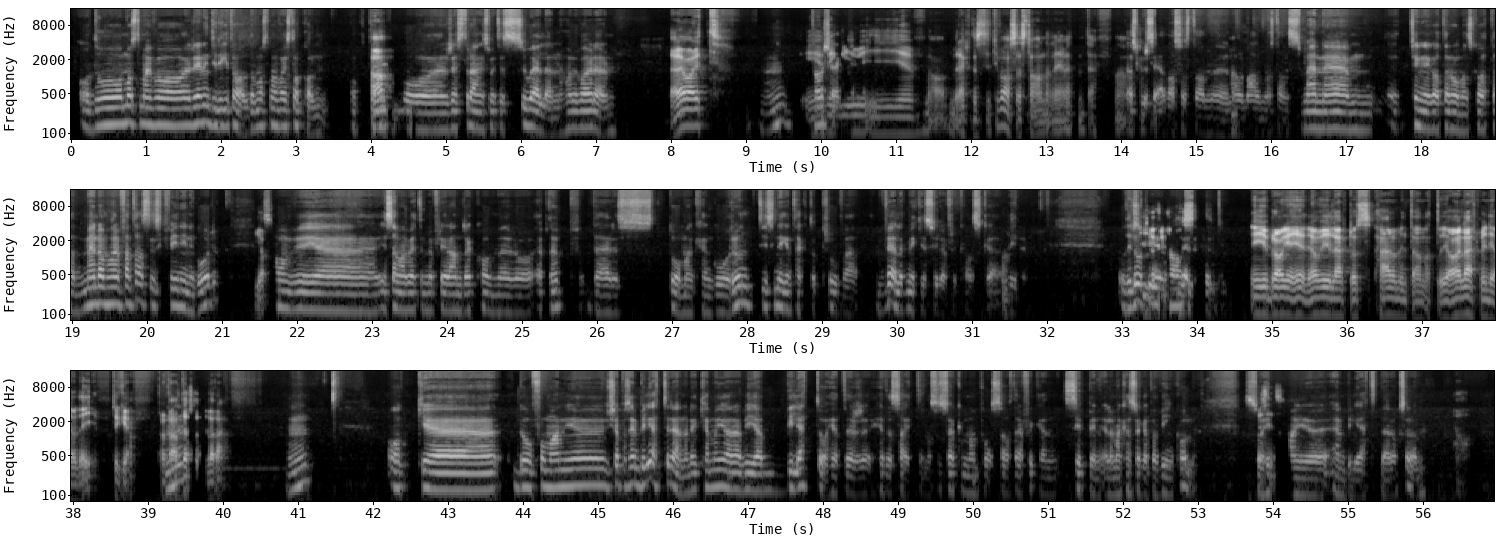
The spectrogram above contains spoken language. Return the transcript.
Och då måste man vara, den är inte digital, då måste man vara i Stockholm. Och Ja. på en restaurang som heter Suellen. Har du varit där? Där har jag varit. Mm. Det ligger ju i, ja, räknas det till Vasastan eller jag vet inte. Ja, Jag skulle säga Vasastan, eh, Norrmalm någonstans. Men eh, Tegnérgatan, Råmansgatan. Men de har en fantastisk fin innergård. Ja. Som vi eh, i samarbete med flera andra kommer att öppna upp. Där då man kan gå runt i sin egen takt och prova väldigt mycket sydafrikanska viner. Och det låter ju väldigt. Det är ju bra grejer. Det har vi lärt oss här om inte annat. Och jag har lärt mig det av dig, tycker jag. Framförallt Mm. efter att du var där. Mm. Och eh, då får man ju köpa sig en biljett till den och det kan man göra via Biletto heter, heter sajten och så söker man på South African Sippin eller man kan söka på vinkoll. Så Precis. hittar man ju en biljett där också. Då.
